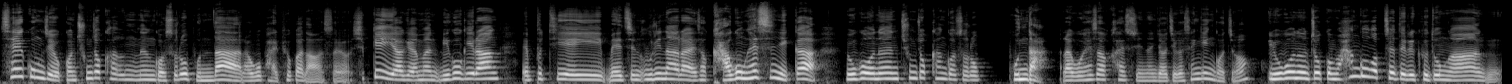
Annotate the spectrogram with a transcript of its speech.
세액공제 요건 충족하는 것으로 본다라고 발표가 나왔어요. 쉽게 이야기하면 미국이랑 FTA 맺은 우리나라에서 가공했으니까 요거는 충족한 것으로 본다라고 해석할 수 있는 여지가 생긴 거죠. 요거는 조금 한국 업체들이 그동안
